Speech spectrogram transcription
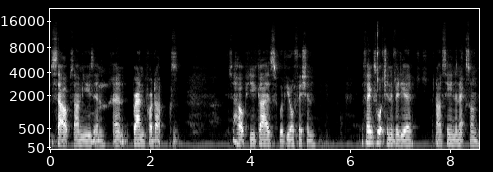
setups I'm using and brand products to help you guys with your fishing. Thanks for watching the video, and I'll see you in the next one.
